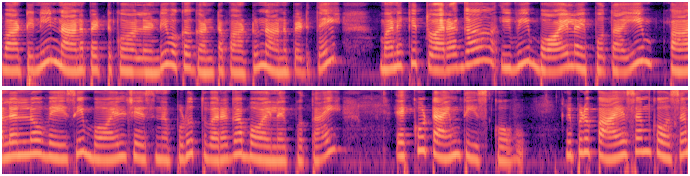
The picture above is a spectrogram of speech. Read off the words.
వాటిని నానపెట్టుకోవాలండి. ఒక గంట పాటు నానపెడితే మనకి త్వరగా ఇవి బాయిల్ అయిపోతాయి. పాలల్లో వేసి బాయిల్ చేసినప్పుడు త్వరగా బాయిల్ అయిపోతాయి. ఎక్కువ టైం తీసుకోవు. ఇప్పుడు పాయసం కోసం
